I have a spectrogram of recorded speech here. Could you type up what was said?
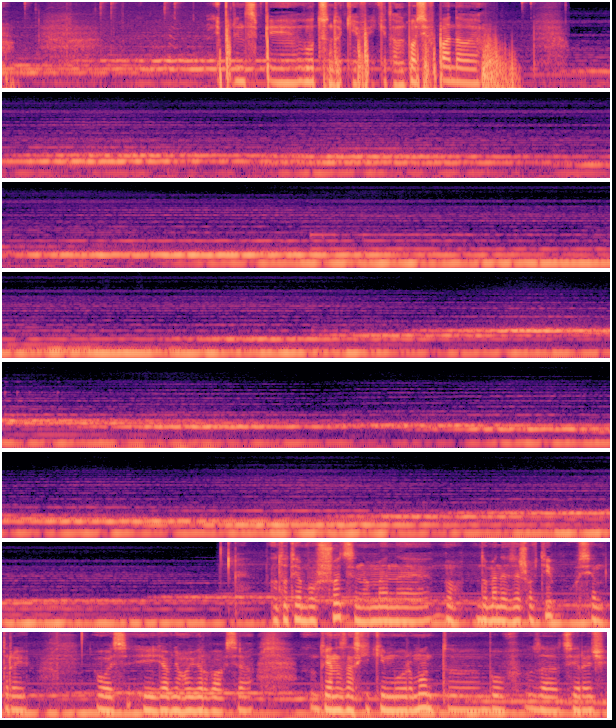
І, в принципі, лут сундуків, які там з босів падали. Ну, тут я був в шоці, на мене, ну, до мене зайшов тіп у 7-3. Ось, і я в нього вірвався. Я не знаю, скільки йому ремонт е, був за ці речі,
